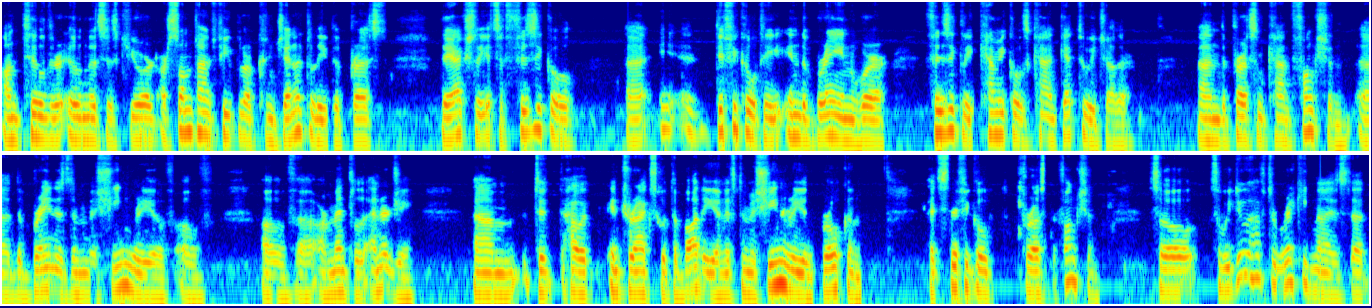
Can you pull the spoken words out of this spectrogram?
until their illness is cured, or sometimes people are congenitally depressed, they actually, it's a physical uh, difficulty in the brain where physically chemicals can't get to each other and the person can't function. Uh, the brain is the machinery of, of, of uh, our mental energy. Um, to how it interacts with the body. And if the machinery is broken, it's difficult for us to function. So, so we do have to recognize that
